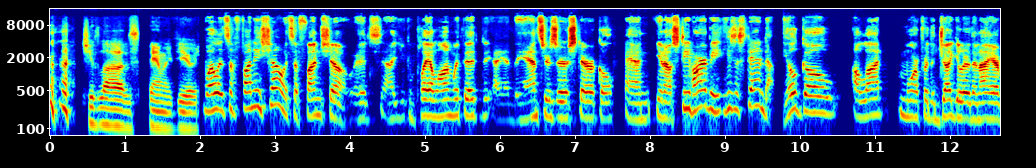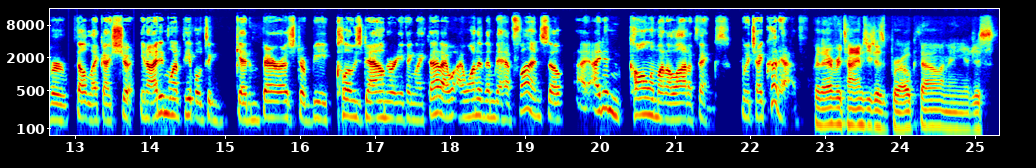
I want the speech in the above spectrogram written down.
she loves Family Feud. Well, it's a funny show. It's a fun show. It's uh, you can play along with it. The, uh, the answers are hysterical, and you know Steve Harvey. He's a stand-up. He'll go a lot more for the jugular than I ever felt like I should. You know, I didn't want people to get embarrassed or be closed down or anything like that. I, I wanted them to have fun, so I, I didn't call them on a lot of things, which I could have. Were there ever times you just broke though? I mean, you're just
